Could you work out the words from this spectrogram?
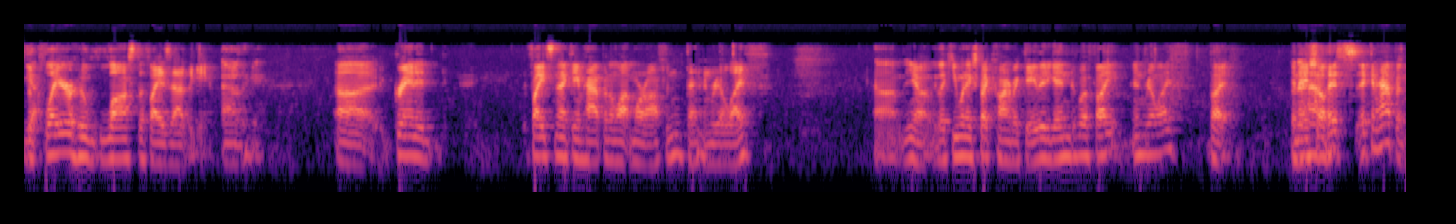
the Yeah. player who lost the fight is out of the game. Out of the game. Uh, granted, fights in that game happen a lot more often than in real life. Um, you know, like you wouldn't expect Connor McDavid to get into a fight in real life, But it hits, it can happen.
